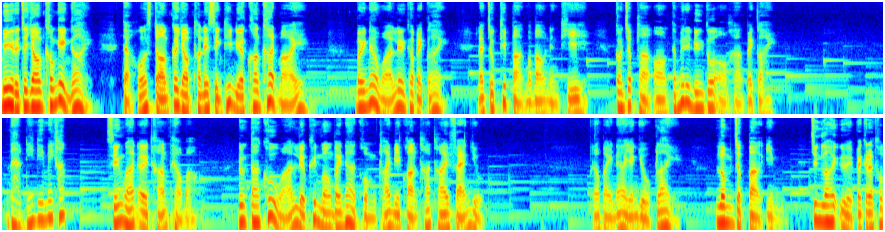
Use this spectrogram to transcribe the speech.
มีหรือจะยอมเขาง่ายๆ แต่โฮสต์จอมก็ยอมทำในสิ่งที่เหนือความคาดหมาย ใบหน้าหวานเลื่อนเข้าไปใกล้ และจุบที่ปากเบาๆหนึ่งที ก่อนจะผละออกแต่ไม่ได้ดึงตัวออกห่างไปไกล แบบนี้ดีไหมครับ เสียงหวานเอ่ยถามแผ่วเบา ดวงตาคู่หวานเหลียวขึ้นมองใบหน้าคมคล้ายมีความท้าทายแฝงอยู่ เพราะใบหน้ายังอยู่ใกล้ ลมจากปากอิ่ม จึงลอยเอื่อยไปกระทบ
